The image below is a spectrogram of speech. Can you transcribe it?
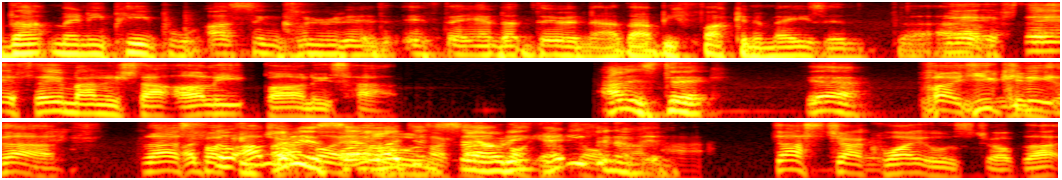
that many people, us included, if they end up doing that, that'd be fucking amazing. But, um, Mate, if they if they manage that, I'll eat Barney's hat. and his dick. Yeah. Well, you can eat that. That's I fucking I'm Jack I didn't say- I didn't say I'd eat anything of that him. That's Jack Whitehall's job. That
